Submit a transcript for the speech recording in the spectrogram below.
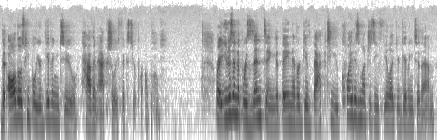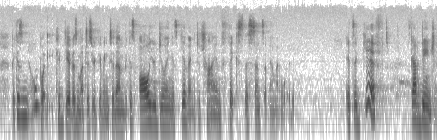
that all those people you're giving to haven't actually fixed your problem. right? You just end up resenting that they never give back to you quite as much as you feel like you're giving to them because nobody could give as much as you're giving to them because all you're doing is giving to try and fix this sense of am I worthy? It's a gift, it's got a danger.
